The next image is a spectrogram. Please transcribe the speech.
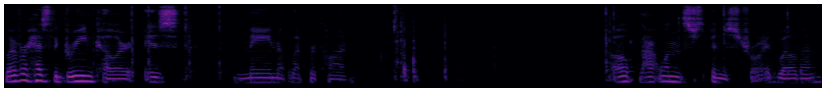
Whoever has the green color is main leprechaun. Oh, that one's just been destroyed. Well then.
